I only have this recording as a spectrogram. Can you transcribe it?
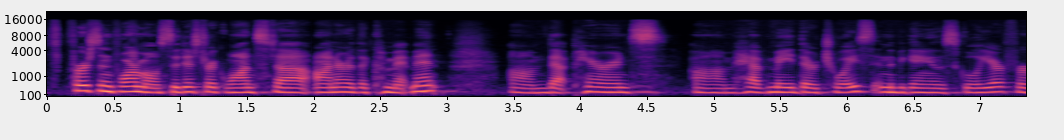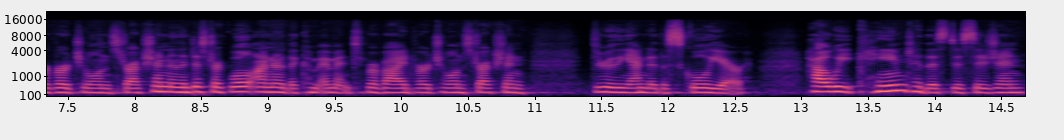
First and foremost, the district wants to honor the commitment um, that parents um, have made their choice in the beginning of the school year for virtual instruction, and the district will honor the commitment to provide virtual instruction through the end of the school year. How we came to this decision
